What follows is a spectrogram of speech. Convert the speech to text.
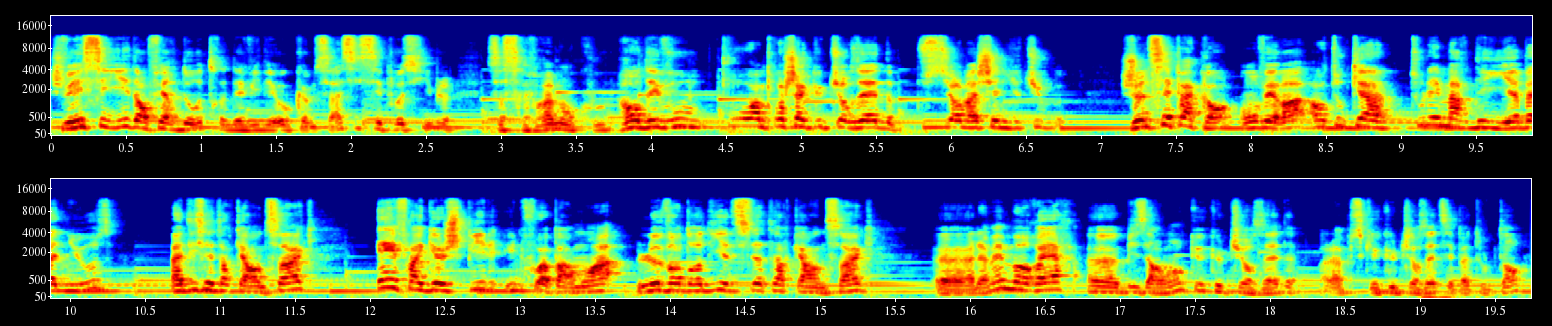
Je vais essayer d'en faire d'autres, des vidéos comme ça, si c'est possible. Ça serait vraiment cool. Rendez-vous pour un prochain Culture Z sur ma chaîne YouTube. Je ne sais pas quand, on verra. En tout cas, tous les mardis, il y a Bad News à 17h45 et Fragelspiel une fois par mois, le vendredi à 17h45. euh, à la même horaire, euh, bizarrement, que Culture Z. Voilà, puisque Culture Z, c'est pas tout le temps.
